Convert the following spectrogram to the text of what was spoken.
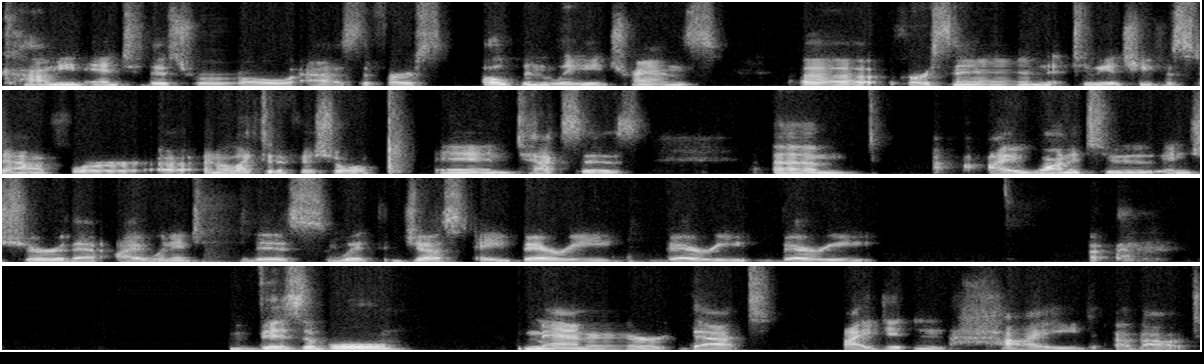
coming into this role as the first openly trans uh, person to be a chief of staff for uh, an elected official in Texas, um, I wanted to ensure that I went into this with just a very, very, very uh, visible manner that I didn't hide about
